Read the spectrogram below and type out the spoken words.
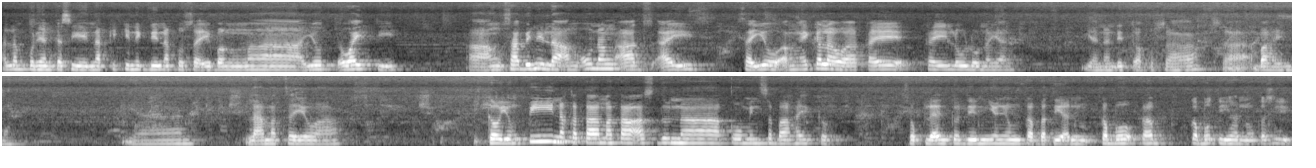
Alam ko yan kasi nakikinig din ako sa ibang mga youth YT. Ah, ang sabi nila, ang unang ads ay sa'yo. Ang ikalawa, kay, kay Lolo na yan. Yan, nandito ako sa, sa bahay mo. Yan. Salamat sa'yo ha. Ikaw yung pinakatamataas doon na comment sa bahay ko. Suklian ko din yun yung kabatian, kabo, kab, kabutihan mo kasi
